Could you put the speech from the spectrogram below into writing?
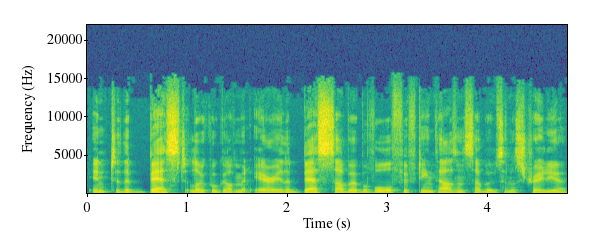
into the best local government area, the best suburb of all 15,000 suburbs in Australia.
